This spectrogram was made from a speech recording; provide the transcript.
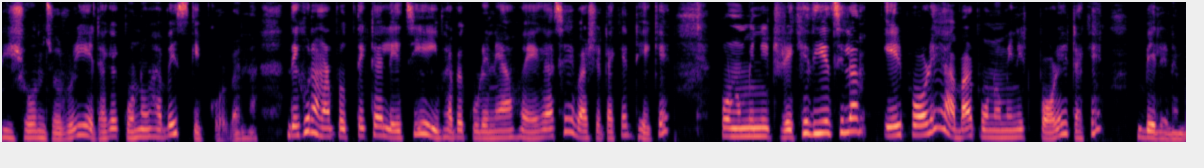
ভীষণ জরুরি, এটাকে কোনোভাবেই স্কিপ করবেন না। দেখুন, আমার প্রত্যেকটা লেচি এইভাবে করে নেওয়া হয়ে গেছে, এবার সেটাকে ঢেকে পনেরো মিনিট রেখে দিয়েছিলাম, এরপরে আবার পনেরো মিনিট পরে এটাকে বেলে নেব।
